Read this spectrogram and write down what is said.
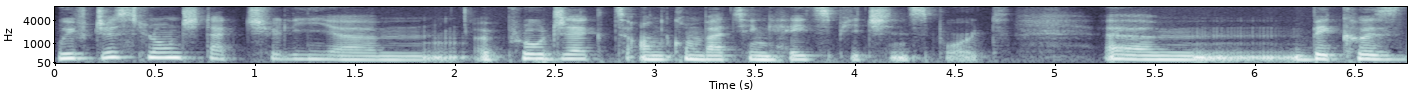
We've just launched actually um, a project on combating hate speech in sport. Um, because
